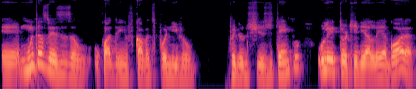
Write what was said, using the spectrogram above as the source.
É, muitas vezes o, o quadrinho ficava disponível período X de tempo, o leitor queria ler agora,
